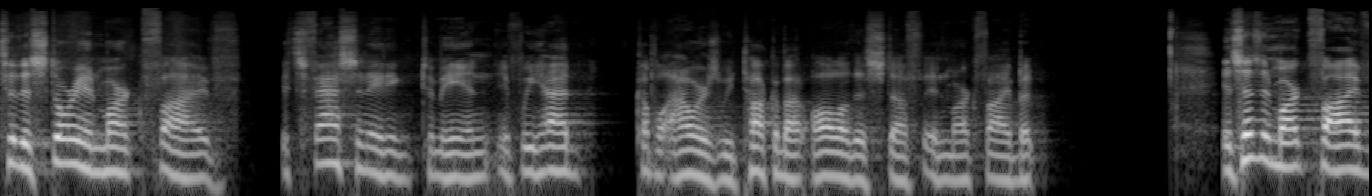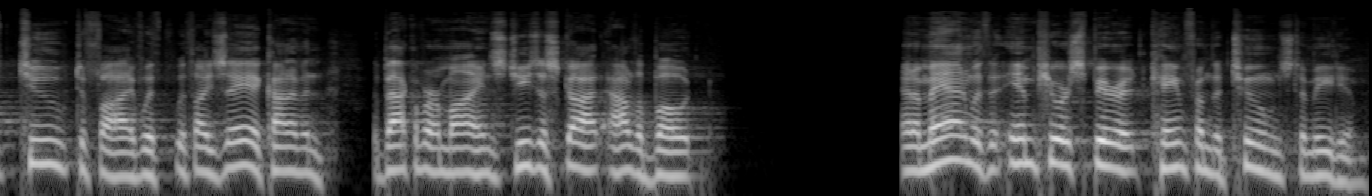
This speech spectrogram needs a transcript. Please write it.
to the story in Mark 5. It's fascinating to me, and if we had a couple hours, we'd talk about all of this stuff in Mark 5. But it says in Mark 5, 2 to 5, with, with Isaiah kind of in the back of our minds, Jesus got out of the boat, and a man with an impure spirit came from the tombs to meet him.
